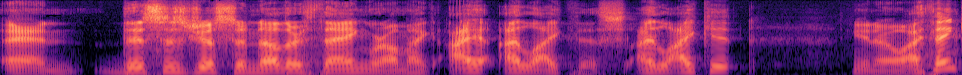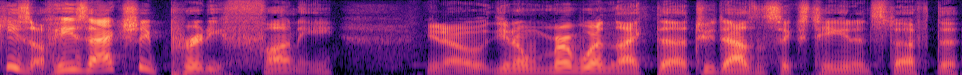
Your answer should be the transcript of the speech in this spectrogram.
And this is just another thing where I'm like, I, I like this. I like it. You know, I think he's he's actually pretty funny. You know, you know, remember when like the 2016 and stuff, the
